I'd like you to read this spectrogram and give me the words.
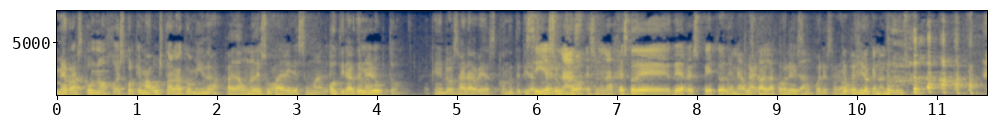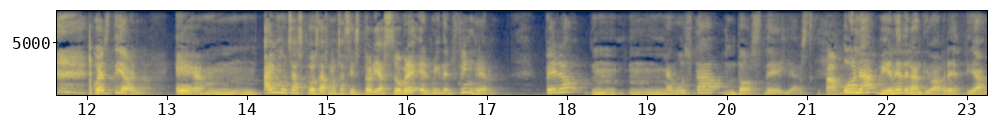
me rasco un ojo es porque me ha gustado la comida. Cada uno de su ¿No? padre y de su madre. O tirarte un eructo. En los árabes, cuando te tiras Sí, un eructo. es un gesto de, de respeto, de me ha Claro, gustado la por comida. eso- por eso yo prefiero yo. que no le guste. Cuestión. em, hay muchas cosas, muchas historias sobre el middle finger. Pero mm, mm, me gusta dos de ellas. Vamos. Una viene de la antigua Grecia,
